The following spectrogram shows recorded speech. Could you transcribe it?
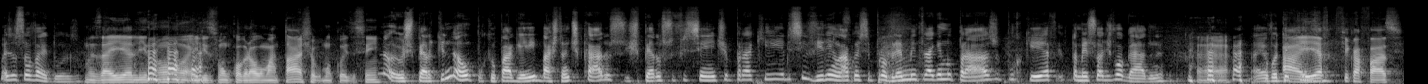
Mas eu sou vaidoso. Mas aí ali não, eles vão cobrar alguma taxa, alguma coisa assim? Não, eu espero que não, porque eu paguei bastante caro, espero o suficiente para que eles se virem lá com esse problema e me entreguem no prazo, porque eu também sou advogado, né? É. Aí eu vou ter aí que... É, fica fácil.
